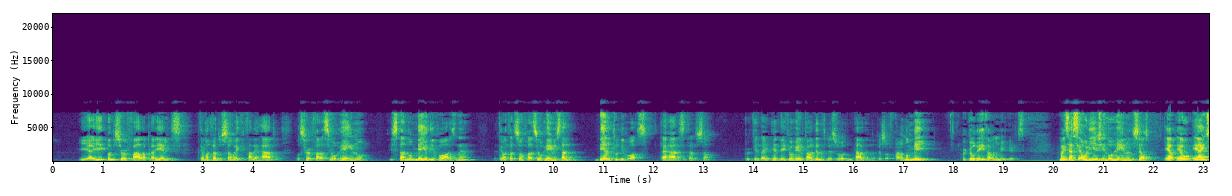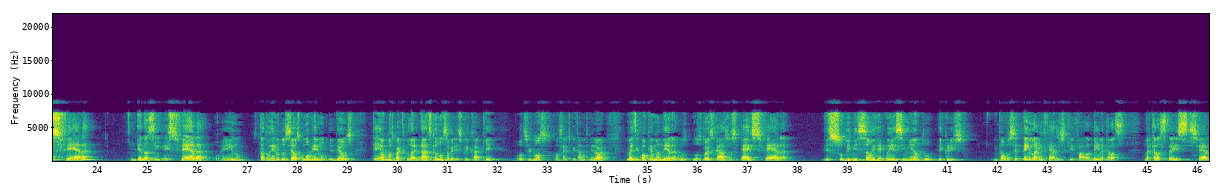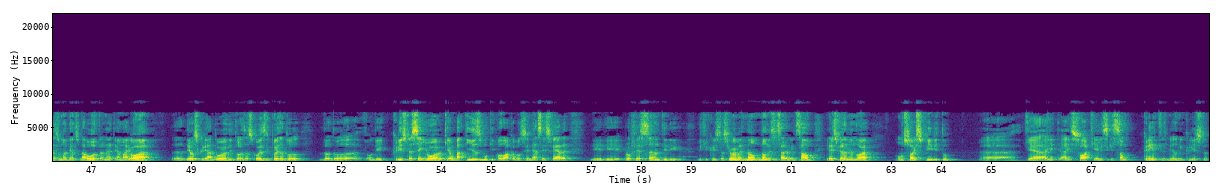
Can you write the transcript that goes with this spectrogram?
E aí, quando o Senhor fala para eles, tem uma tradução aí que fala errado. O Senhor fala assim: o reino está no meio de vós, né? Tem uma tradução que fala assim: o reino está dentro de vós. Está errada essa tradução. Porque dá a entender que o reino estava dentro das pessoas. Não estava dentro das pessoas, estava no meio. Porque o rei estava no meio deles. Mas essa é a origem do reino dos céus. É, é, é a esfera, entenda assim: a esfera, o reino, tanto o reino dos céus como o reino de Deus, tem algumas particularidades que eu não saberia explicar aqui, outros irmãos conseguem explicar muito melhor, mas de qualquer maneira, nos dois casos, é a esfera de submissão e reconhecimento de Cristo. Então você tem lá em Efésios que fala bem daquelas, daquelas três esferas, uma dentro da outra, né? Tem a maior, eh, Deus Criador de todas as coisas, depois a do, do, do, onde Cristo é Senhor, que é o batismo, que coloca você nessa esfera de, de professante, de de que Cristo é Senhor, mas não, não necessariamente salvo, e a esfera menor, um só Espírito, uh, que é aí, aí só aqueles que são crentes mesmo em Cristo,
